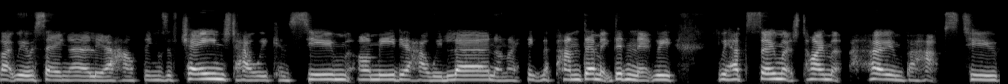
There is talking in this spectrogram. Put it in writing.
like we were saying earlier, how things have changed, how we consume our media, how we learn. And I think the pandemic, didn't it? We we had so much time at home, perhaps, to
